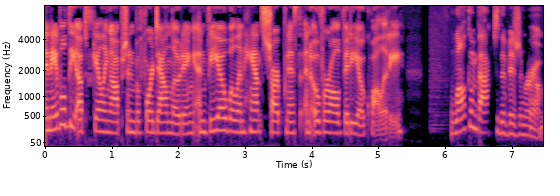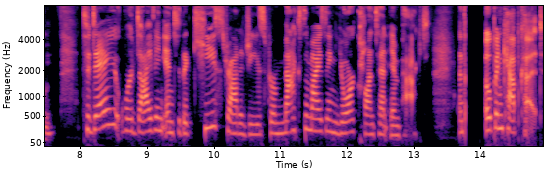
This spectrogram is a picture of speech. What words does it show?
Enable the upscaling option before downloading, and Veo will enhance sharpness and overall video quality. Welcome back to the Vision Room. Today, we're diving into the key strategies for maximizing your content impact. And open CapCut.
